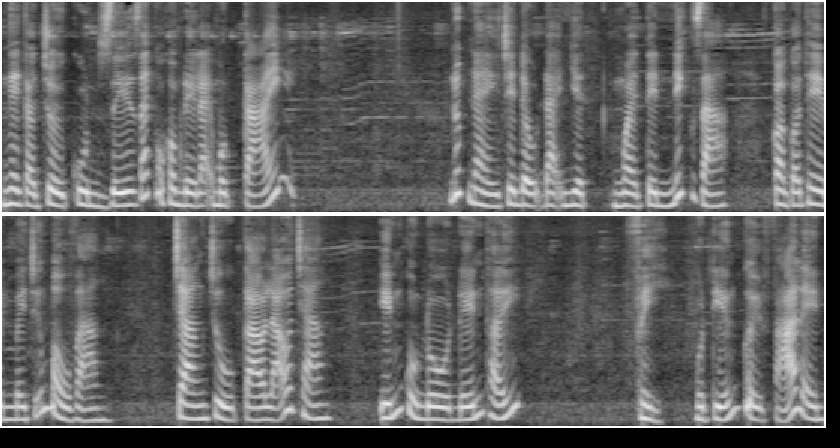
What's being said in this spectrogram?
Ngay cả trời cùn dế rách cũng không để lại một cái. Lúc này trên đầu đại nhiệt Ngoài tên Nick ra Còn có thêm mấy chữ màu vàng. Trang chủ Cao Lão Trang Yến cùng đồ đến thấy Phì một tiếng cười phá lên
